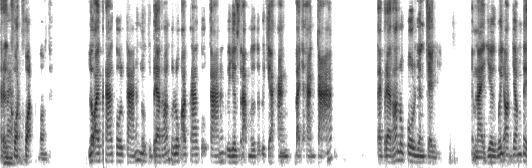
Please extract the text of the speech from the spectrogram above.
ត្រូវខាត់ខាត់បងទៅលោកឲ្យប្រើគោលការណ៍ហ្នឹងលោកជាព្រះរហន្តក៏លោកឲ្យប្រើគោលការណ៍ហ្នឹងវាយើងស្ដាប់មើលទៅដូចជាហាងដាច់ហាងការតែព្រះរហន្តលោកពោលយ៉ាងចេញចំណែកយើងវិញអត់យ៉ាងទេ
